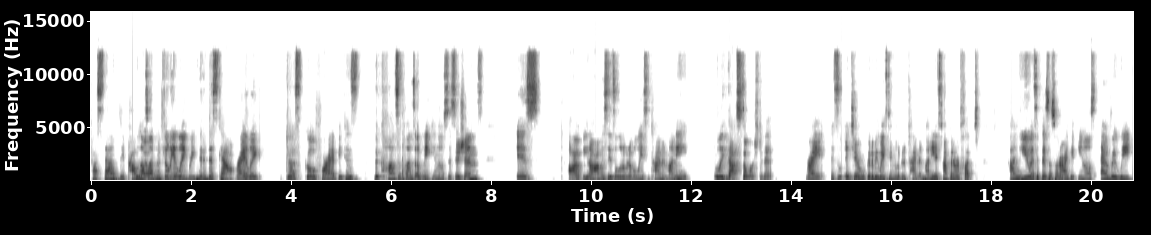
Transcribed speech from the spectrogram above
trust them. They probably also have an affiliate link where you can get a discount, right? Like just go for it because the consequence of making those decisions is, uh, you know, obviously it's a little bit of a waste of time and money, but like that's the worst of it right? It's, it's you're going to be wasting a little bit of time and money. It's not going to reflect on you as a business owner. I get emails every week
